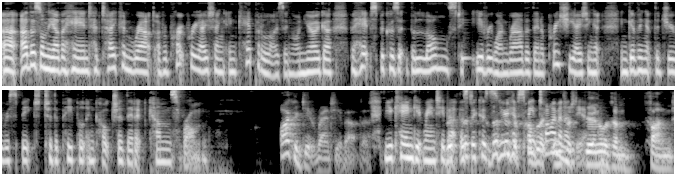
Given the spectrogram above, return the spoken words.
Uh, others, on the other hand, have taken route of appropriating and capitalizing on yoga, perhaps because it belongs to everyone rather than appreciating it and giving it the due respect to the people and culture that it comes from. I could get ranty about this. You can get ranty about this, this because this you have spent time in India. Journalism Fund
